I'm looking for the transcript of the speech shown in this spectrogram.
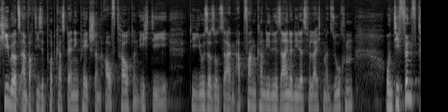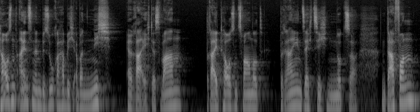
Keywords einfach diese Podcast-Landing-Page dann auftaucht und ich die, die User sozusagen abfangen kann, die Designer, die das vielleicht mal suchen. Und die 5000 einzelnen Besucher habe ich aber nicht erreicht. Es waren 3263 Nutzer. Und davon,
